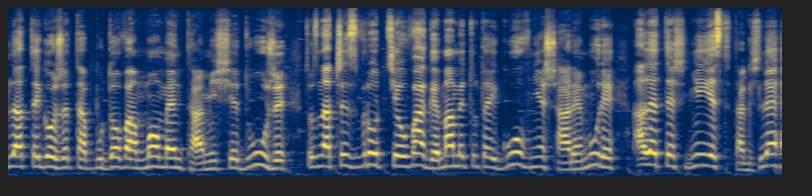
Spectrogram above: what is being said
dlatego że ta budowa momentami się dłuży. To znaczy zwróćcie uwagę, mamy tutaj głównie szare mury, ale też nie jest tak źle,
